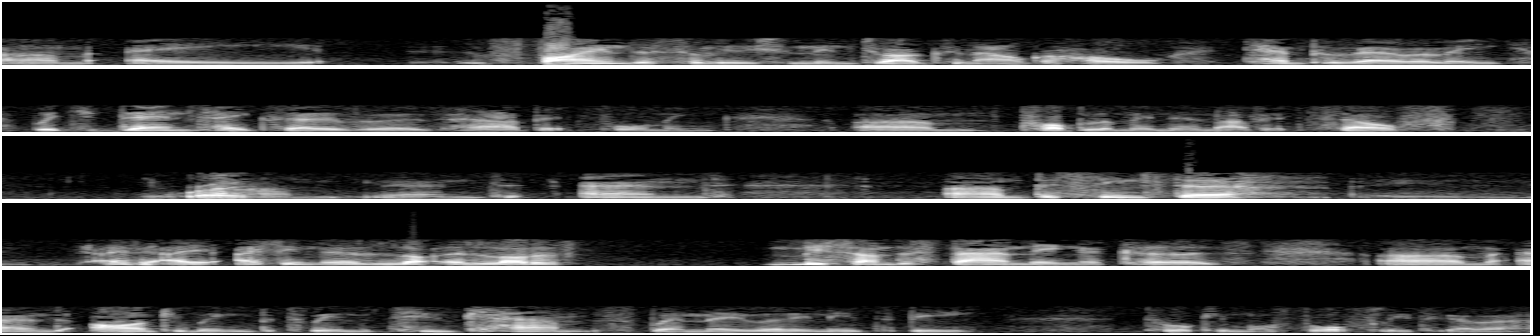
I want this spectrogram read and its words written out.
um, a find a solution in drugs and alcohol temporarily, which then takes over as a habit forming um, problem in and of itself. Right. Um, and and um, this seems to, I, I, I think a lot, a lot of misunderstanding occurs um, and arguing between the two camps when they really need to be talking more thoughtfully together.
